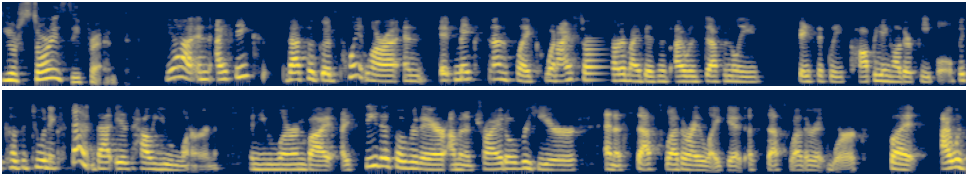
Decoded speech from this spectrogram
your story is different. Yeah and i think that's a good point laura and it makes sense. Like when i started my business i was definitely basically copying other people because to an extent that is how you learn. And you learn by i see this over there. I'm going to try it over here and assess whether i like it assess whether it works. But i was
